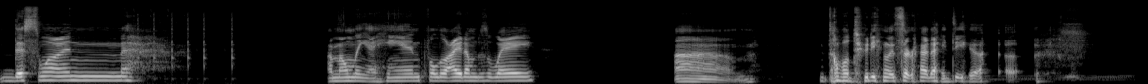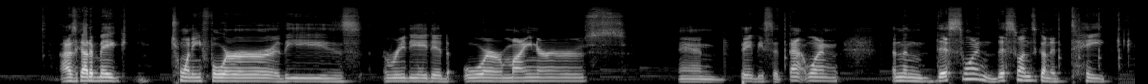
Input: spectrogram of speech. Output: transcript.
This one, I'm only a handful of items away. Um, double duty was the right idea. I just got to make 24 of these irradiated ore miners and babysit that one. And then this one, this one's going to take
